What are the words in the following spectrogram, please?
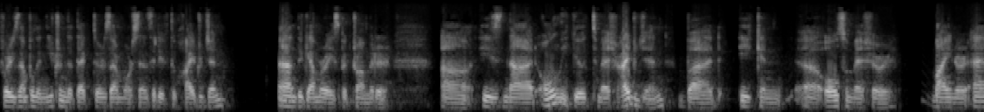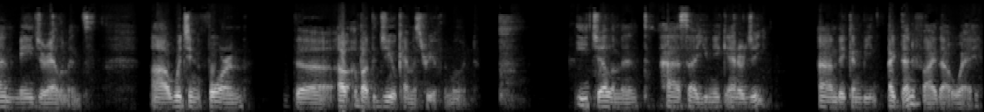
For example, the neutron detectors are more sensitive to hydrogen, and the gamma ray spectrometer uh, is not only good to measure hydrogen, but it can uh, also measure minor and major elements, uh, which inform the uh, about the geochemistry of the moon. Each element has a unique energy, and they can be identified that way.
